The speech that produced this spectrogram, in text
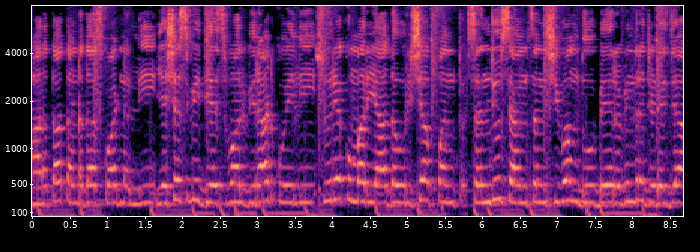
ಭಾರತ ತಂಡದ ಸ್ಕ್ವಾಡ್ನಲ್ಲಿ ಯಶಸ್ವಿ ಜೈಸ್ವಾಲ್, ವಿರಾಟ್ ಕೊಹ್ಲಿ, ಸೂರ್ಯಕುಮಾರ್ ಯಾದವ್, ರಿಷಬ್ ಪಂತ್, ಸಂಜು ಸ್ಯಾಮ್ಸನ್, ಶಿವಂ ದೂಬೆ, ರವೀಂದ್ರ ಜಡೇಜಾ,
